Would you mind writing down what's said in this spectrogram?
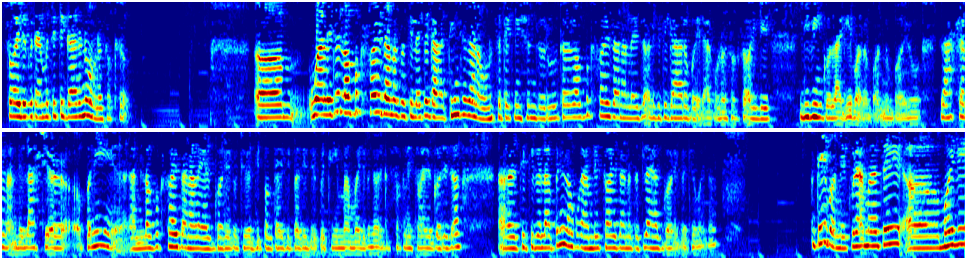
सो अहिलेको टाइममा त्यति गाह्रो नहुनसक्छ उहाँले चाहिँ लगभग सयजना जतिलाई चाहिँ गा तिन सयजना हुनुहुन्छ टेक्निसियन्सहरू तर लगभग सयजनालाई चाहिँ अलिकति गाह्रो भइरहेको हुनसक्छ अहिले लिभिङको लागि भनेर भन्नुभयो। लास्ट टाइम हामीले लास्ट इयर पनि हामी लगभग सयजनालाई हेल्प गरेको थियो। दिपक दाई दिपा दिदीहरूको टिममा मैले पनि अलिकति सक्ने सहयोग गरेर त्यति बेला पनि लगभग हामीले सयजना जतिलाई हेल्प गरेको थियौँ होइन। त्यही भन्ने कुरामा चाहिँ मैले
